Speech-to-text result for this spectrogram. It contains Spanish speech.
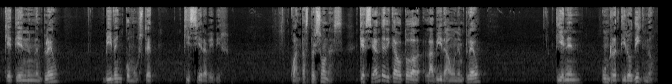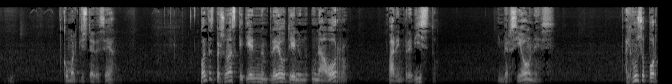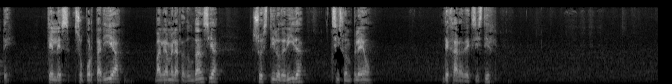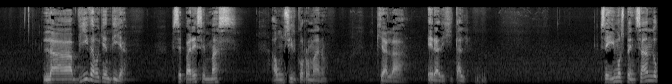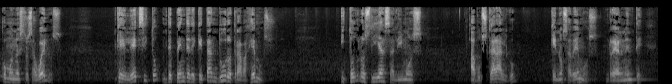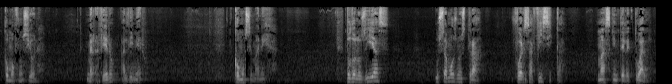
que tienen un empleo viven como usted quisiera vivir? ¿Cuántas personas que se han dedicado toda la vida a un empleo tienen un retiro digno como el que usted desea? ¿Cuántas personas que tienen un empleo tienen un ahorro para imprevisto? Inversiones, algún soporte que les soportaría, válgame la redundancia, su estilo de vida si su empleo dejara de existir. La vida hoy en día se parece más a un circo romano que a la era digital. Seguimos pensando como nuestros abuelos, que el éxito depende de qué tan duro trabajemos. Y todos los días salimos a buscar algo que no sabemos realmente cómo funciona. Me refiero al dinero. ¿Cómo se maneja? Todos los días usamos nuestra fuerza física más que intelectual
